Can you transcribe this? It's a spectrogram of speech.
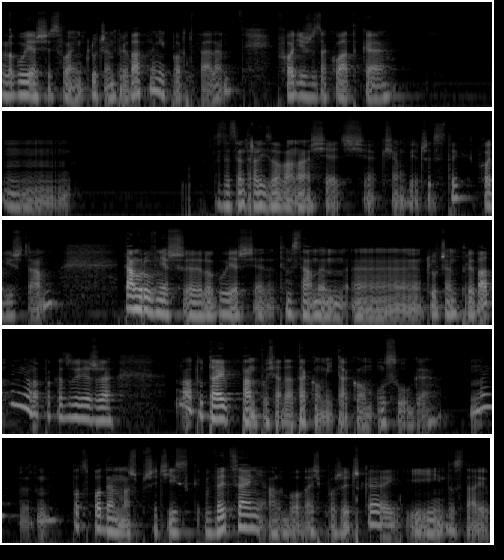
logujesz się swoim kluczem prywatnym i portfelem, wchodzisz w zakładkę mm, zdecentralizowana sieć ksiąg wieczystych, wchodzisz tam. Tam również e, logujesz się tym samym e, kluczem prywatnym i ono pokazuje, że no tutaj pan posiada taką i taką usługę. No i pod spodem masz przycisk wyceń albo weź pożyczkę i dostaje,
